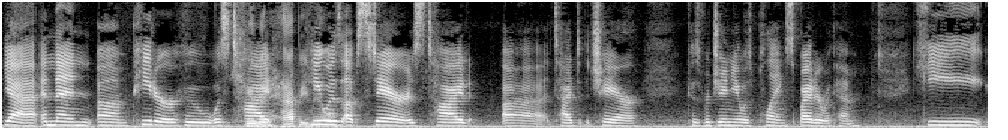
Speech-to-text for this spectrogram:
yeah, and then um, Peter, who was Human tied, Happy he Meal. was upstairs, tied, uh, tied to the chair, because Virginia was playing spider with him. He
